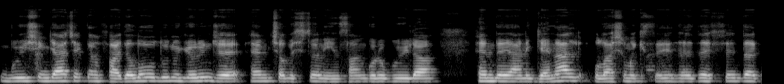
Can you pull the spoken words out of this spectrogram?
bu işin gerçekten faydalı olduğunu görünce hem çalıştığın insan grubuyla hem de yani genel ulaşmak istediğin hedefi de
